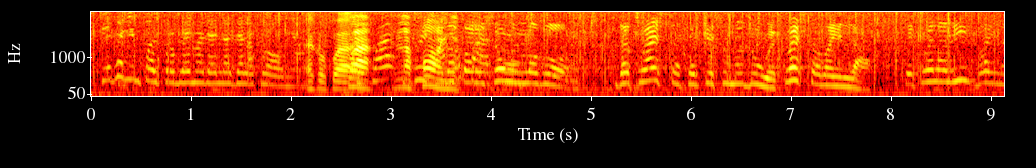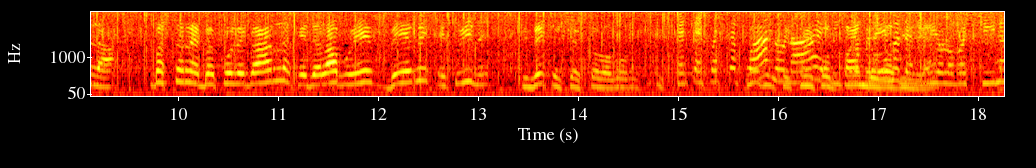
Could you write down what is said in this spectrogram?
spiegagli un po' il problema della, della fogna. Ecco qua, Qua, Qua, la fogna. Devo fare solo un lavoro. Da questa perché sono due, questa va in là e quella lì va in là. Basterebbe collegarla che da là beve, e qui ne- invece c'è questo lavoro. qui. Perché questa qua Vedi non ha il problema del via. rio Lovassina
